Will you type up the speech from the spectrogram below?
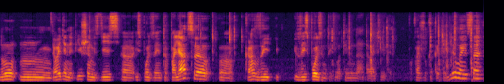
Ну, давайте напишем здесь, используя интерполяцию, как раз заиспользуем эти вот имена. Давайте покажу, как это делается.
